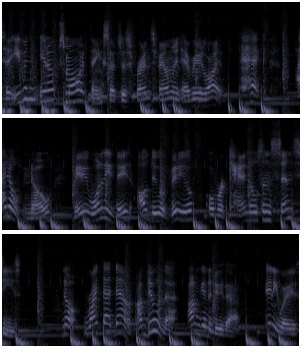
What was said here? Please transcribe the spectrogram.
to even, you know, smaller things such as friends, family, and everyday life. Heck, I don't know. Maybe one of these days I'll do a video over candles and senses. No, write that down. I'm doing that. I'm gonna do that. Anyways,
